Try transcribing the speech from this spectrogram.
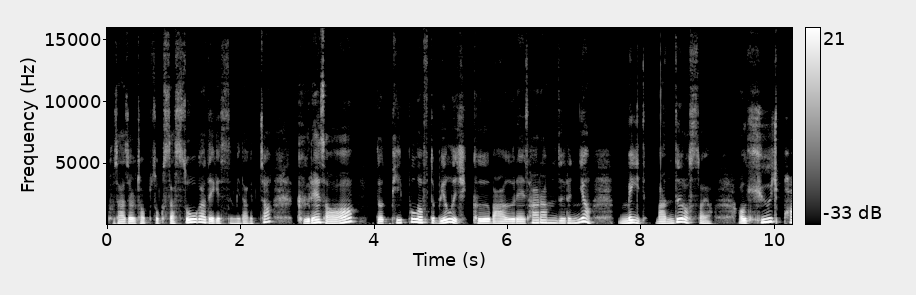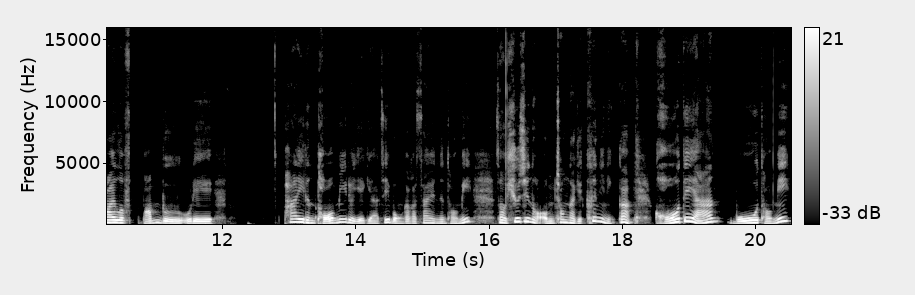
부사절 접속사 so가 되겠습니다. 그쵸? 그래서 the people of the village 그 마을의 사람들은요 made 만들었어요. a huge pile of bamboo 우리 파일은 더미를 얘기하지. 뭔가가 쌓여있는 더미. 그래서 휴지는 엄청나게 큰이니까 거대한 모더미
